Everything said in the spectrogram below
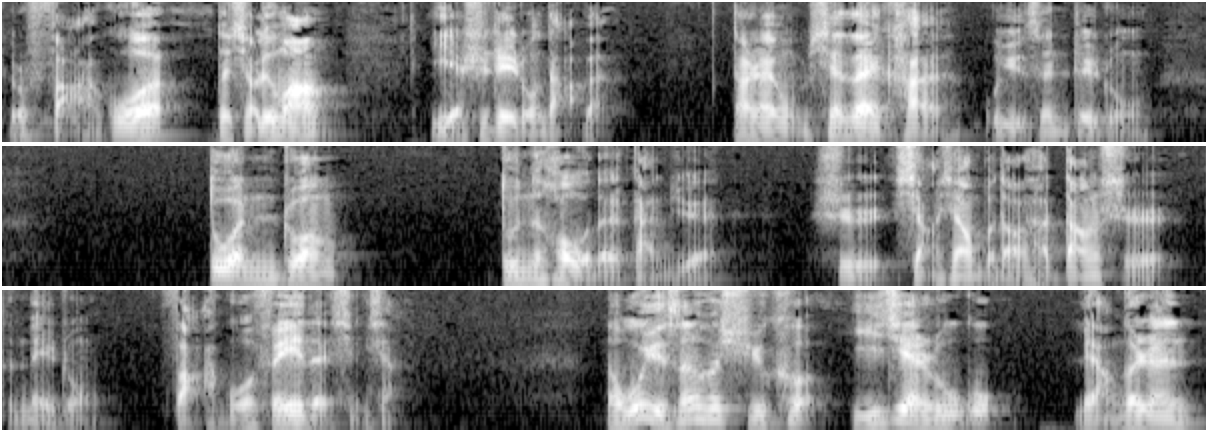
就是法国的小流氓，也是这种打扮。当然，我们现在看吴宇森这种端庄、敦厚的感觉，是想象不到他当时的那种。法国飞的形象，那吴宇森和徐克一见如故，两个人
